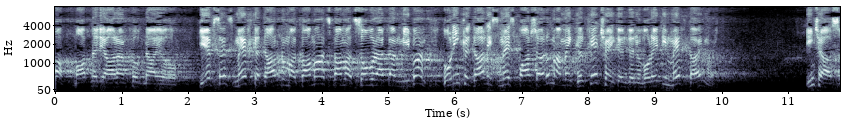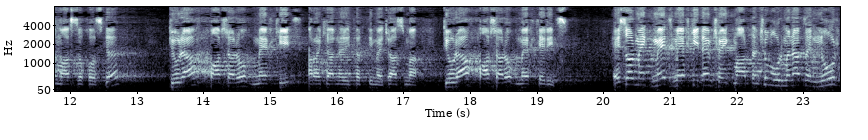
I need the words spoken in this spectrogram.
ահ, մատների արանքով նայող, Եվ սենց մեղքը դառնում է կամած, կամած սովորական մի բան, որ ինքը գալիս մեզ pašարում, ամեն գլխի չենք ընկնում, որ դա մեղք կա այ մարդ։ Ինչ է ասում Աստծո խոսքը դյուրավ պաշարող մեղքից առաքյալների թղթի մեջ ասում է դյուրավ պաշարող մեղքերից այսօր մենք մեծ մեղքի դեմ չենք մարտնչում ուր մնաց է նուր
